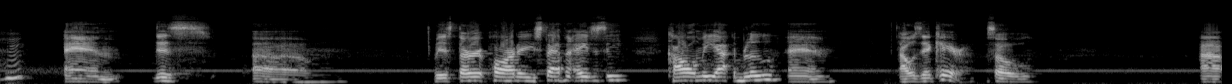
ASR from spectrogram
mm-hmm. and this um, this third party staffing agency called me out the blue, and I was at care. So I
